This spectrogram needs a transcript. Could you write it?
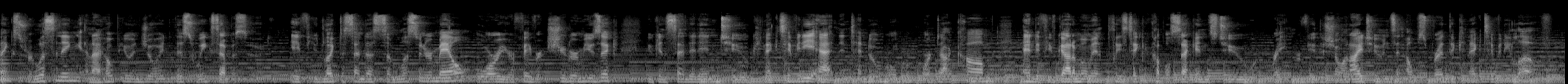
Thanks for listening, and I hope you enjoyed this week's episode. If you'd like to send us some listener mail or your favorite shooter music, you can send it in to connectivity at nintendoworldreport.com. And if you've got a moment, please take a couple seconds to rate and review the show on iTunes and help spread the connectivity love.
